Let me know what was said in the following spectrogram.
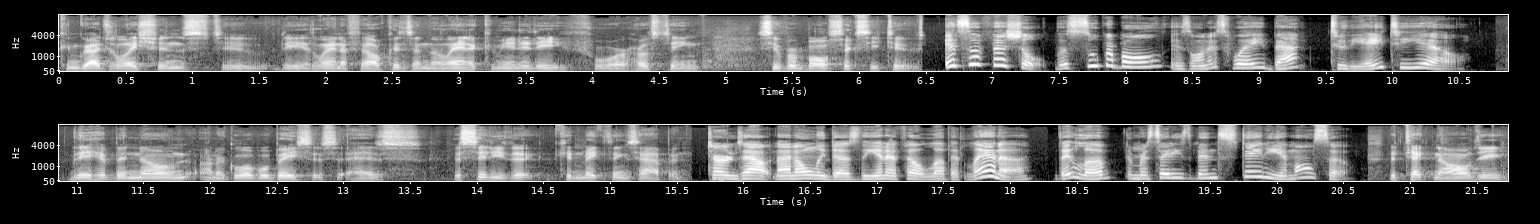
Congratulations to the Atlanta Falcons and the Atlanta community for hosting Super Bowl 62. It's official. The Super Bowl is on its way back to the ATL. They have been known on a global basis as the city that can make things happen. Turns out not only does the NFL love Atlanta, they love the Mercedes Benz Stadium also. The technology,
